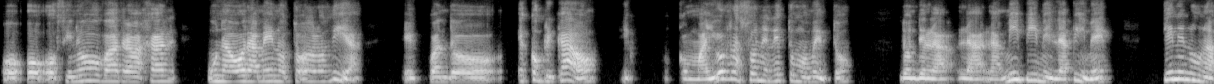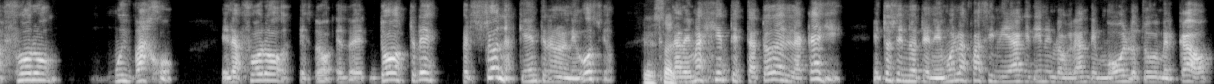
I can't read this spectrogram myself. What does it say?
O, o, o si no, va a trabajar una hora menos todos los días. Eh, cuando es complicado, y con mayor razón en estos momentos, donde la, la, la MIPYME y la PYME tienen un aforo muy bajo. El aforo es, de dos, tres personas que entran al negocio. La demás gente está toda en la calle. Entonces no tenemos la facilidad que tienen los grandes malls, los supermercados,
